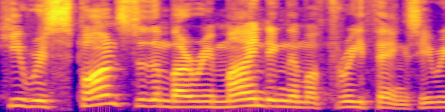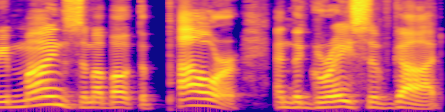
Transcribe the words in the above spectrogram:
he responds to them by reminding them of three things. He reminds them about the power and the grace of God.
